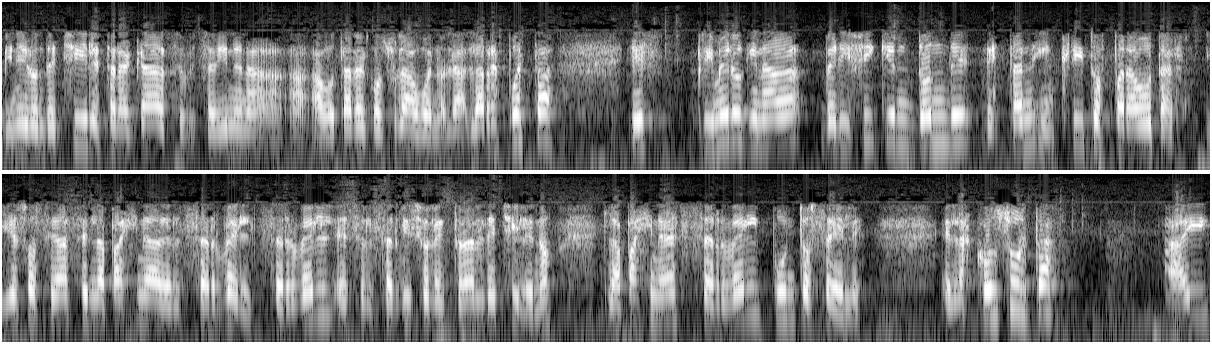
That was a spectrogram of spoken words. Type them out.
vinieron de Chile, están acá, se, se vienen a, a, votar al consulado. Bueno, la, la respuesta es, primero que nada, verifiquen dónde están inscritos para votar. Y eso se hace en la página del CERVEL. CERVEL es el Servicio Electoral de Chile, ¿no? La página es cervel.cl. En las consultas, ahí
